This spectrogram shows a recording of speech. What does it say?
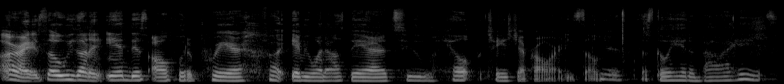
All right, so we're gonna end this off with a prayer for everyone out there to help change their priorities. So Yes. let's go ahead and bow our heads.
